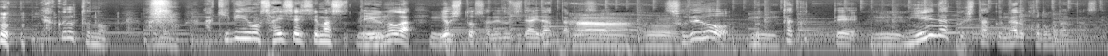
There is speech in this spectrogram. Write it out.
ヤクルトのあの空き瓶を再生してますっていうのがうん。良しとされる時代だったんですよ、あーうん。それを塗ったくってうん。見えなくしたくなる子供だったんですね。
